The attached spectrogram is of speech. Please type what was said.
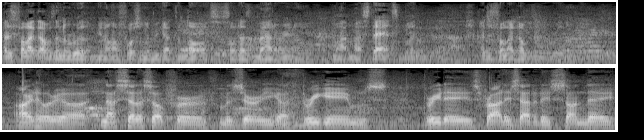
I just felt like I was in the rhythm. You know, unfortunately we got the loss, so it doesn't matter, you know, my, my stats, but I just felt like I was in the rhythm. All right, Hillary. Uh, now set us up for Missouri. You got three games, three days: Friday, Saturday, Sunday.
